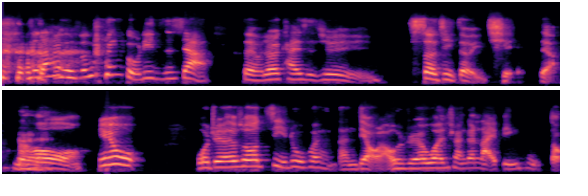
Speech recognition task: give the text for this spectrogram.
就在他们纷纷鼓励之下，对我就会开始去设计这一切，这样。然后，因为我我觉得说记录会很单调啦，我觉得我很喜欢跟来宾互动，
